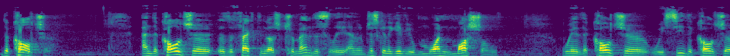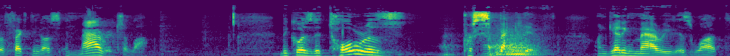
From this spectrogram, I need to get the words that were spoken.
the culture. And the culture is affecting us tremendously, and I'm just going to give you one mushal where the culture, we see the culture affecting us in marriage a lot. Because the Torah's perspective on getting married is what?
